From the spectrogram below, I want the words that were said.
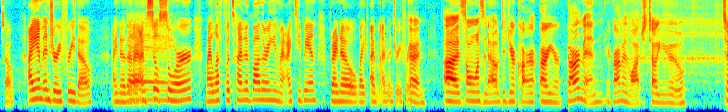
So I am injury free though. I know that I, I'm still sore. My left foot's kind of bothering in my IT band, but I know like I'm, I'm injury free. Good. Uh, someone wants to know: Did your car or your Garmin, your Garmin watch, tell you to,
